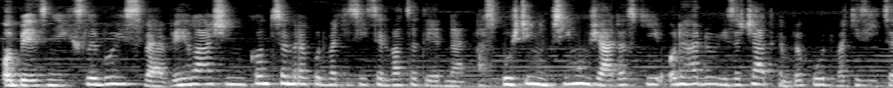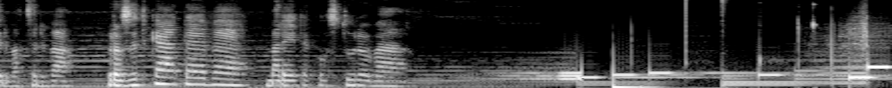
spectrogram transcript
Obě z nich slibují své vyhlášení koncem roku 2021 a spuštění příjmů žádostí odhadují začátkem roku 2022. Pro ZKTV Marieta Kosturová. thank you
